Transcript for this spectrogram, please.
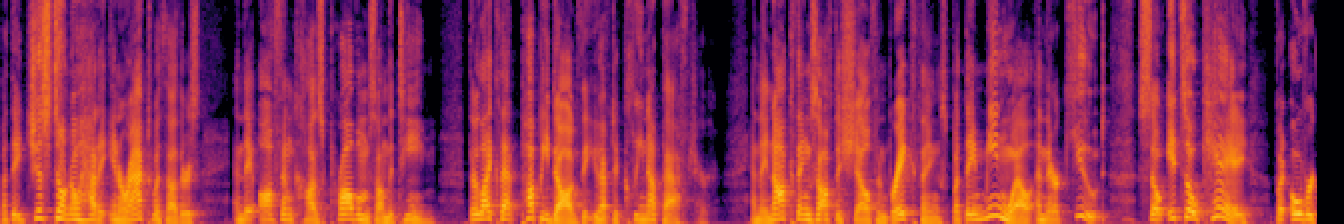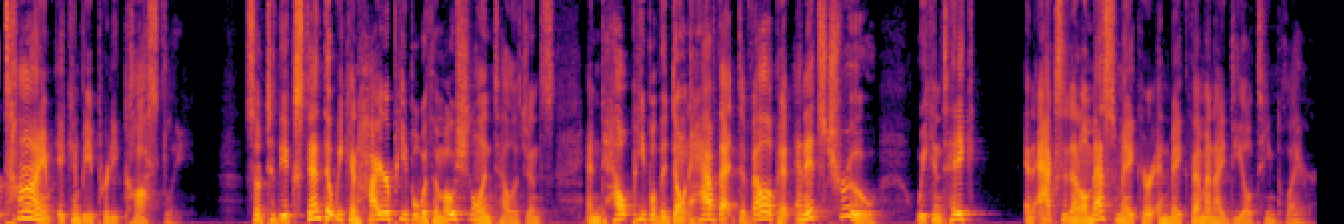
but they just don't know how to interact with others and they often cause problems on the team. They're like that puppy dog that you have to clean up after. And they knock things off the shelf and break things, but they mean well and they're cute. So it's okay, but over time, it can be pretty costly. So, to the extent that we can hire people with emotional intelligence and help people that don't have that develop it, and it's true, we can take an accidental mess maker and make them an ideal team player.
